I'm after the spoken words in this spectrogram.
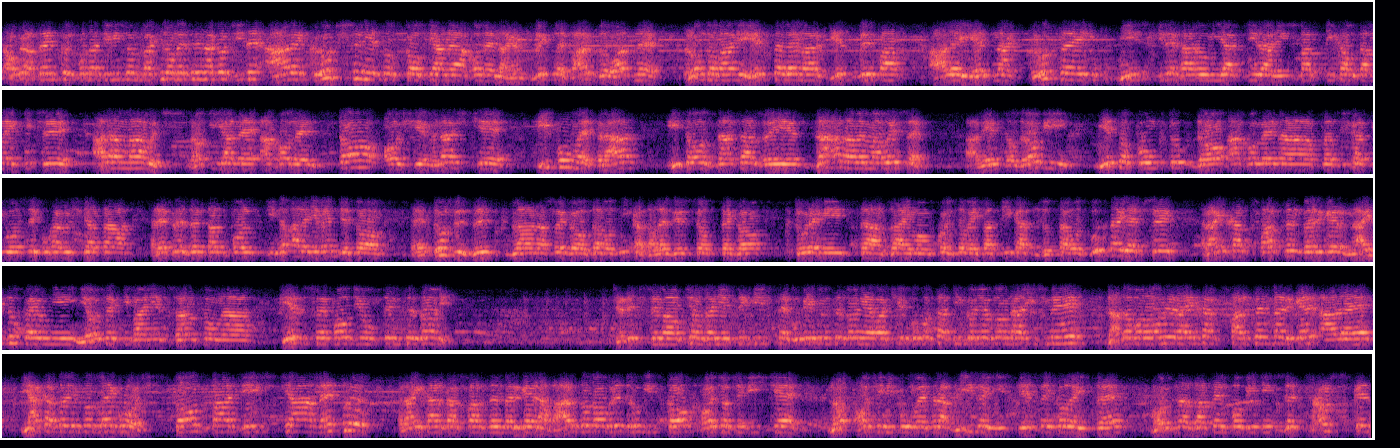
Dobra prędkość ponad 92 km na godzinę, ale krótszy nieco skok Jana Achonena. Jak zwykle bardzo ładne lądowanie, jest telemark, jest wypad, ale jednak krócej niż Hideharu Miyakira, niż Matti Hautameki czy Adam Małysz. No i Jane Achonen 118,5 metra i to oznacza, że jest za Adamem Małyszem. A więc odrobi nieco punktów do Achomena w klasyfikacji łącznej Pucharu Świata reprezentant Polski, no ale nie będzie to e, duży zysk dla naszego zawodnika. Zależy jeszcze od tego, które miejsca zajmą w końcowej klasyfikacji. Zostało dwóch najlepszych. Reinhard Schwarzenberger najzupełniej, nieoczekiwanie z szansą na pierwsze podium w tym sezonie. Czy wytrzyma obciążenie psychiczne? W ubiegłym sezonie, a właściwie dwóch ostatnich go nie oglądaliśmy. Zadowolony Reinhard Schwarzenberger, ale jaka to jest odległość? 120 metrów Reinharda Schwarzenbergera. Bardzo dobry drugi skok, choć oczywiście no 8,5 metra bliżej niż w pierwszej kolejce. Można zatem powiedzieć, że troszkę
